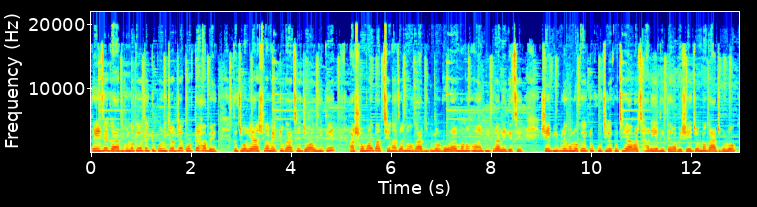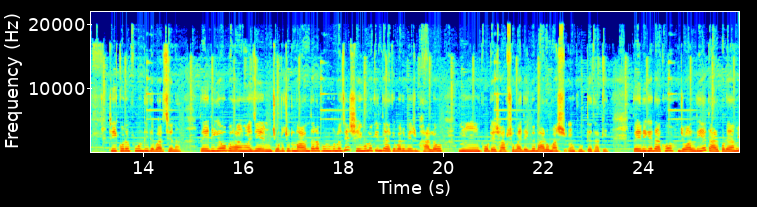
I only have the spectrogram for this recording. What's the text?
তো এই যে গাছগুলোকেও তো একটু পরিচর্যা করতে হবে। তো চলে আসলাম একটু গাছে জল দিতে। আর সময় পাচ্ছি না, জানো? গাছগুলোর গোড়ায় মনে হয় পিঁপড়া লেগেছে। সেই পিঁপড়েগুলোকে একটু খুঁচিয়ে খুঁচিয়ে আবার ছাড়িয়ে দিতে হবে। সেই জন্য গাছগুলো ঠিক করে ফুল দিতে পারছে না। তো এদিকেও যে ছোট ছোট নয়নতারা ফুলগুলো যে সেইগুলো কিন্তু একেবারে বেশ ভালো ফোটে সব সময়। দেখবে বারো মাস ফুটতে থাকে। তো এদিকে দেখো, জল দিয়ে তারপরে আমি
